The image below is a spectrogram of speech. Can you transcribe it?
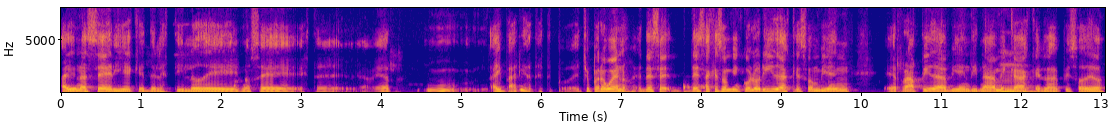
hay una serie que es del estilo de, no sé, este, a ver, mm, hay varias de este tipo, de hecho, pero bueno, es de, ese- de esas que son bien coloridas, que son bien eh, rápidas, bien dinámicas, Mm. que los episodios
